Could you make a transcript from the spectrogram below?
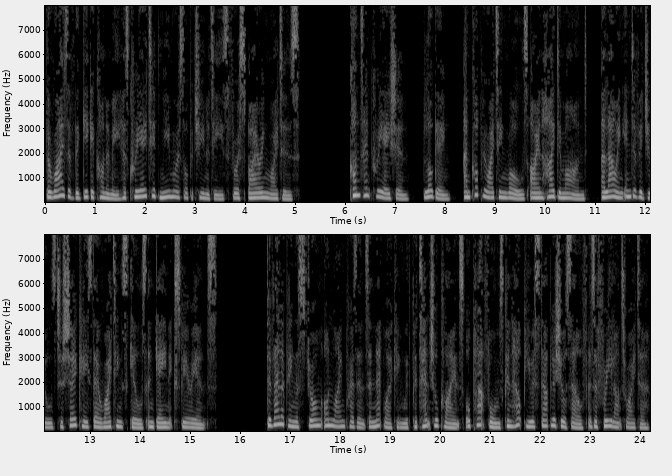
The rise of the gig economy has created numerous opportunities for aspiring writers. Content creation, blogging, and copywriting roles are in high demand, allowing individuals to showcase their writing skills and gain experience. Developing a strong online presence and networking with potential clients or platforms can help you establish yourself as a freelance writer.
